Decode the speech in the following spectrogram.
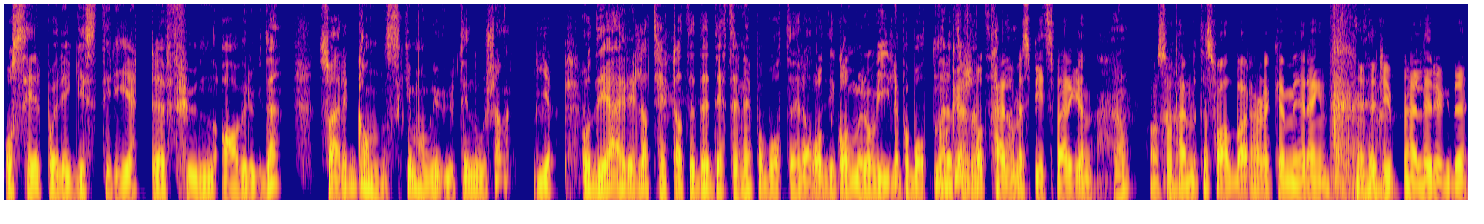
og ser på registrerte funn av rugde, så er det ganske mange ute i Nordsjøen. Yep. Og det er relatert til at det detter ned på båter, at Og- de kommer og hviler på båtene, rett og slett. Og til og med Spitsbergen. Ja. Og så til og med til Svalbard har det kommet regn, rype eller rugde.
